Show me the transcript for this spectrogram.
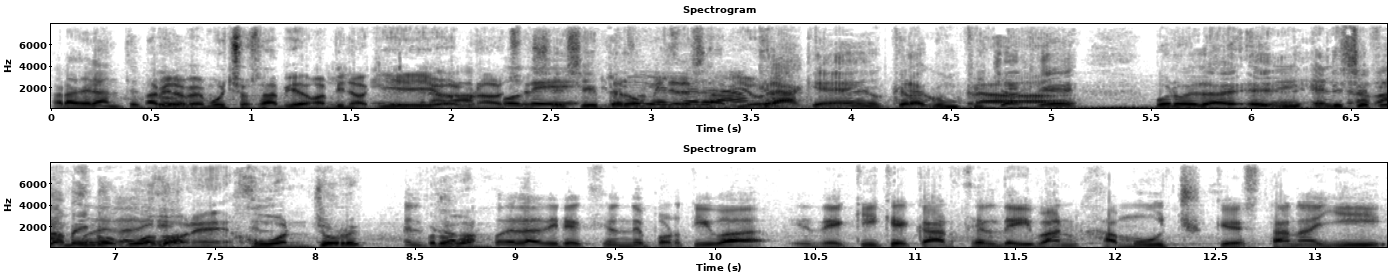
Para adelante. A mí lo ve mucho sabio, además vino aquí alguna noche. Sí, sí, pero Sí, es verdad. un crack, ¿eh? Un crack, un fichaje. Bueno, en, la- en- en El ese Flamengo de dirección- ¿eh? Jugón. El perdón. trabajo de la dirección deportiva eh, de Quique Cárcel, de Iván Jamuch, que están allí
